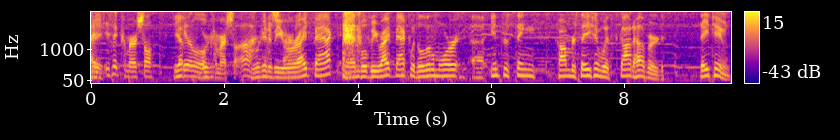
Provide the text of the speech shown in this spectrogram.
it's, it's a commercial. You're Yep, doing a little we're- commercial. Oh, We're going to be darn right back, and we'll be right back with a little more uh, interesting conversation with Scott Hubbard. Stay tuned.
